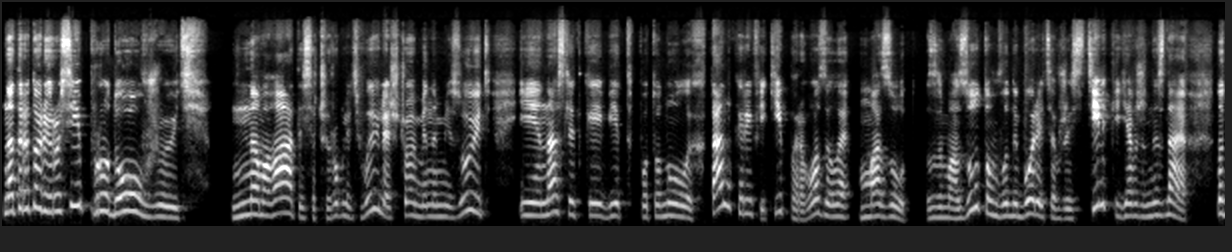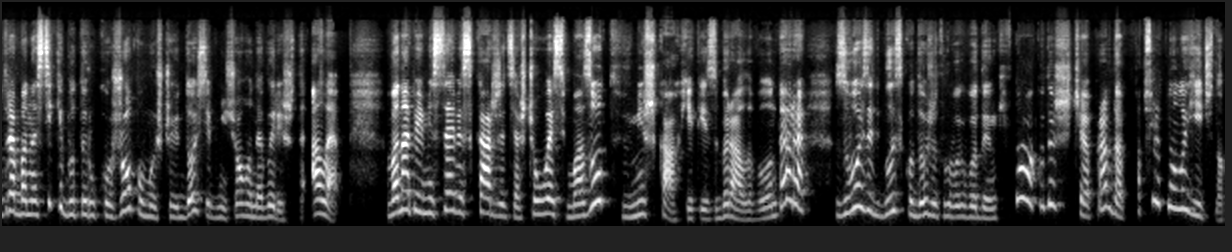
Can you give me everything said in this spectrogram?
На території Росії продовжують намагатися чи роблять вигляд, що мінімізують і наслідки від потонулих танкерів, які перевозили мазут. З мазутом вони борються вже стільки, я вже не знаю. Ну треба настільки бути рукожопами, що й досі б нічого не вирішити. Але в Анапі місцеві скаржаться, що увесь мазут в мішках, який збирали волонтери, звозять близько до житлових будинків. Ну а куди ж ще? Правда? Абсолютно логічно.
